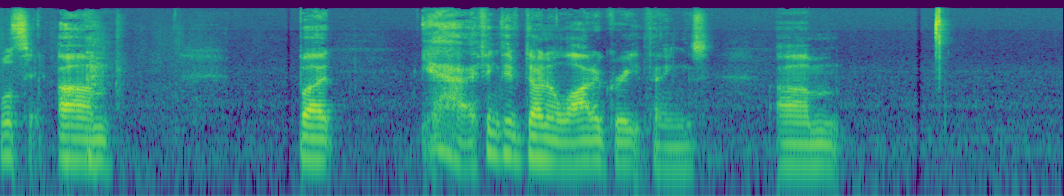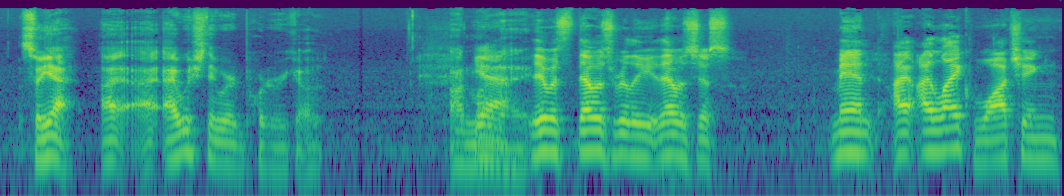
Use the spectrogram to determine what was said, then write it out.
We'll see. Um, but yeah, I think they've done a lot of great things. Um, so yeah, I, I I wish they were in Puerto Rico on Monday. yeah, Monday. it was that was really that was just man. I I like watching.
